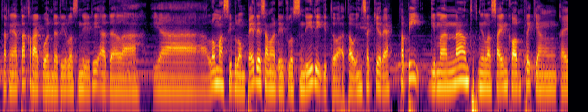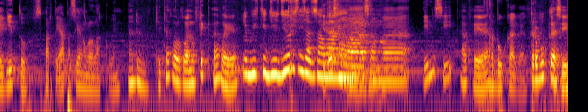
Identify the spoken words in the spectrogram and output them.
ternyata keraguan dari lo sendiri adalah ya lo masih belum pede sama diri lo sendiri gitu atau insecure ya. Tapi gimana untuk nyelesain konflik yang kayak gitu? Seperti apa sih yang lo lakuin? Aduh kita kalau konflik apa ya? Lebih ke jujur sih satu sama kita lain. sama sama ini sih apa ya? Terbuka gak? sih? Terbuka sih.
